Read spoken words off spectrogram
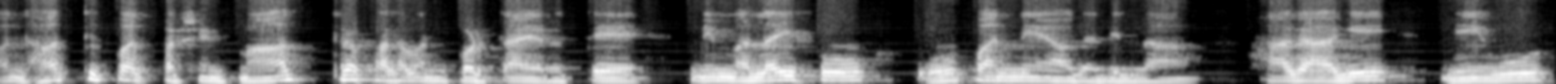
ಒಂದು ಹತ್ತು ಇಪ್ಪತ್ತು ಪರ್ಸೆಂಟ್ ಮಾತ್ರ ಫಲವನ್ನು ಕೊಡ್ತಾ ಇರುತ್ತೆ. ನಿಮ್ಮ ಲೈಫು ಓಪನ್ನೇ ಆಗೋದಿಲ್ಲ. ಹಾಗಾಗಿ ನೀವು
